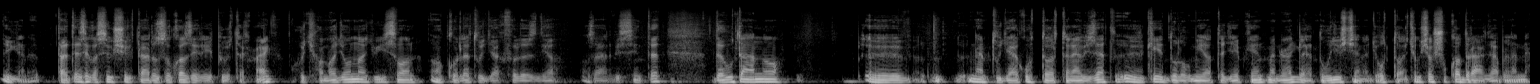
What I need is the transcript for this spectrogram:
Igen. Tehát ezek a szükségtározók azért épültek meg, hogyha nagyon nagy víz van, akkor le tudják fölözni az árvízszintet, de utána nem tudják ott tartani a vizet. Két dolog miatt egyébként, mert meg lehetne úgy is csinálni, hogy ott tartjuk, csak sokkal drágább lenne.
